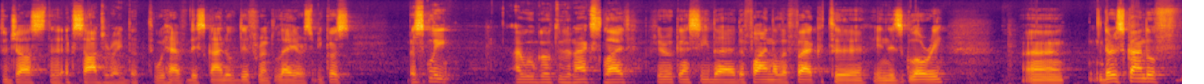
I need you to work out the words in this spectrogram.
to just uh, exaggerate that we have this kind of different layers because basically I will go to the next slide. Here you can see the, the final effect uh, in its glory. Uh, there's kind of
